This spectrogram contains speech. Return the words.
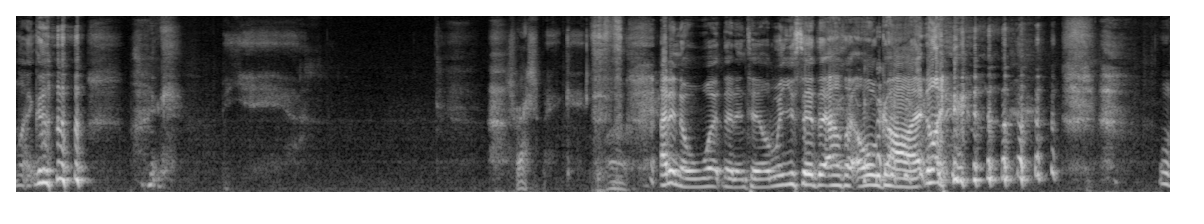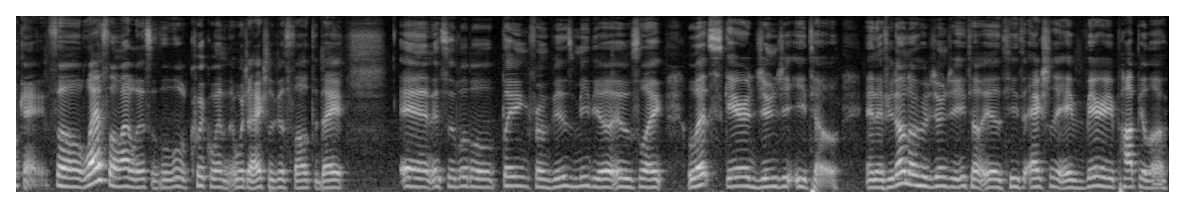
Like, like, Trash bag. I didn't know what that entailed when you said that. I was like, oh god, like. okay, so last on my list is a little quick one, which I actually just saw today, and it's a little thing from Viz Media. It was like, let's scare Junji Ito, and if you don't know who Junji Ito is, he's actually a very popular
